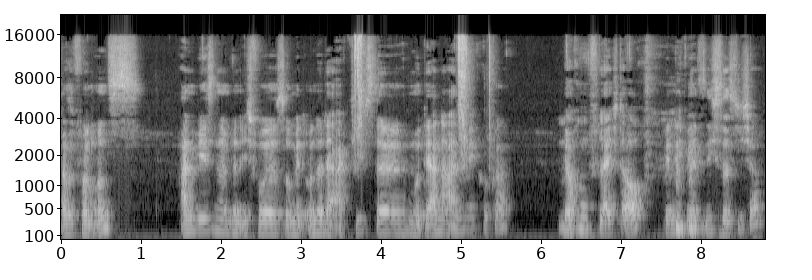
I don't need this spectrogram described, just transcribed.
Also von uns Anwesenden bin ich wohl so mitunter der aktivste moderne Anime-Gucker. Hm. Jochen vielleicht auch, bin ich mir jetzt nicht so sicher.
